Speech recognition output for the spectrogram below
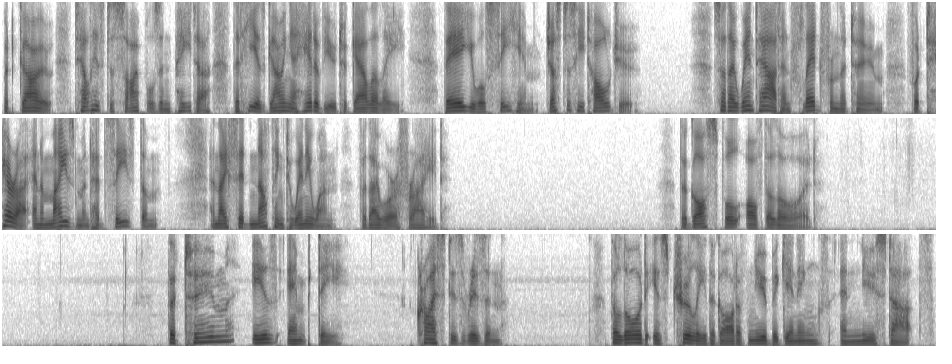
But go, tell his disciples and Peter that he is going ahead of you to Galilee. There you will see him, just as he told you. So they went out and fled from the tomb, for terror and amazement had seized them. And they said nothing to anyone, for they were afraid. The Gospel of the Lord. The tomb is empty. Christ is risen. The Lord is truly the God of new beginnings and new starts.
